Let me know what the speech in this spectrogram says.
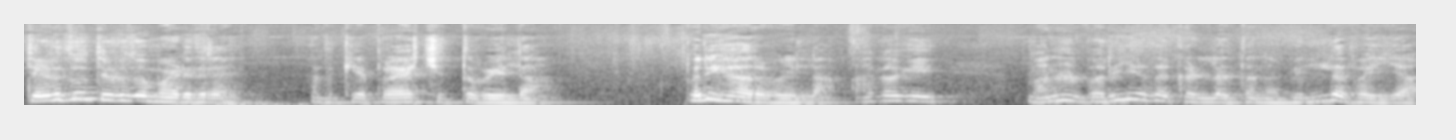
ತಿಳಿದು ತಿಳಿದು ಮಾಡಿದರೆ ಅದಕ್ಕೆ ಪ್ರಾಯಶ್ಚಿತ್ತವೂ ಇಲ್ಲ, ಪರಿಹಾರವೂ ಇಲ್ಲ. ಹಾಗಾಗಿ ಮನ ಬರಿಯದ ಕಳ್ಳತನವಿಲ್ಲವಯ್ಯ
